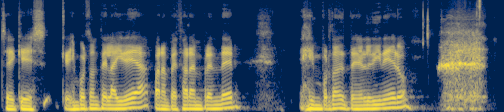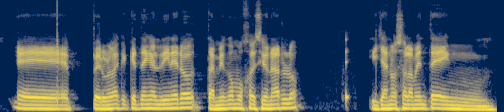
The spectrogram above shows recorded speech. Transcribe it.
Sé que es, que es importante la idea para empezar a emprender, es importante tener el dinero, pero una vez que tenga el dinero, también cómo gestionarlo y ya no solamente en,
